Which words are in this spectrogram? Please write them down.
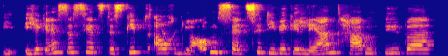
ich, ergänze das jetzt, es gibt auch Glaubenssätze, die wir gelernt haben über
